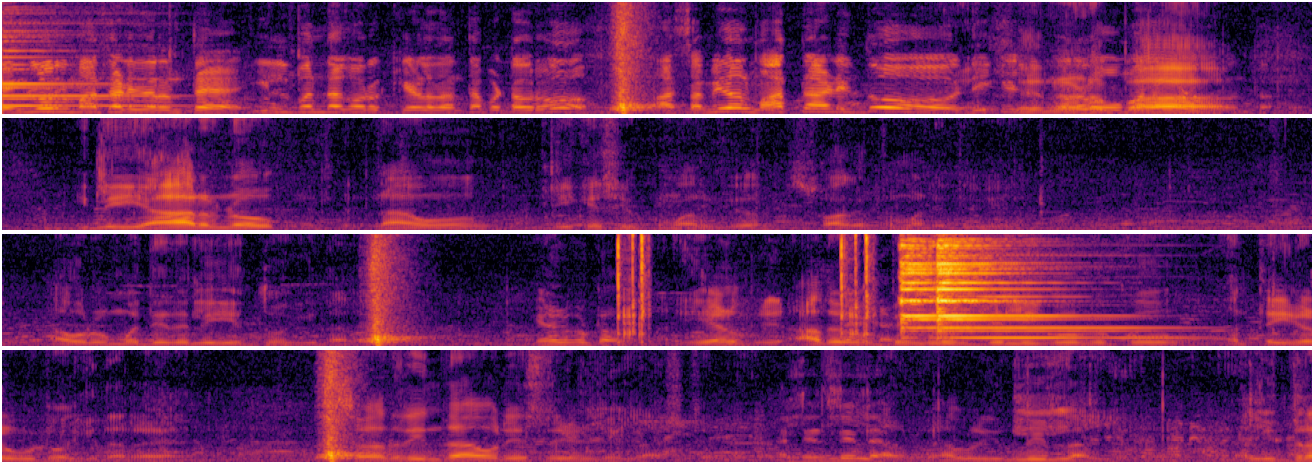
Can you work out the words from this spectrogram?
ಬೆಂಗಳೂರಲ್ಲಿ ಮಾತಾಡಿದಾರಂತೆ. ಇಲ್ಲಿ ಬಂದಾಗ ಅವರು ಕೇಳದಂತ ಬಟ್ ಅವರು ಆ ಸಮಯದಲ್ಲಿ ಮಾತನಾಡಿದ್ದು ಡಿ ಕೆ ನೋಡಪ್ಪ ಇಲ್ಲಿ ಯಾರನ್ನು ನಾವು ಡಿ ಕೆ ಶಿವಕುಮಾರ್ಗೆ ಸ್ವಾಗತ ಮಾಡಿದ್ದೀವಿ. ಅವರು ಮಧ್ಯದಲ್ಲಿ ಎದ್ದು ಹೋಗಿದ್ದಾರೆ ಹೇಳ್ಬಿಟ್ಟು ಹೇಳು ಅದು ಬೆಂಗಳೂರು ಡೆಲ್ಲಿಗೆ ಹೋಗಬೇಕು ಅಂತ ಹೇಳ್ಬಿಟ್ಟು ಹೋಗಿದ್ದಾರೆ. ಸೊ ಅದರಿಂದ ಅವ್ರ ಹೆಸರು ಹೇಳಲಿಲ್ಲ ಅಷ್ಟೇ. ಅಲ್ಲಿ ಇರಲಿಲ್ಲ ಅವರು ಇರಲಿಲ್ಲ ಅಲ್ಲಿ. ಅಲ್ಲಿದ್ರ?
